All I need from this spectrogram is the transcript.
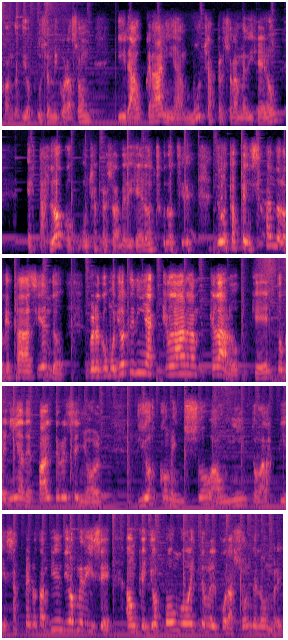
cuando Dios puso en mi corazón ir a Ucrania, muchas personas me dijeron, estás loco. Muchas personas me dijeron, tú no, tienes, tú estás pensando lo que estás haciendo. Pero como yo tenía clara, claro que esto venía de parte del Señor, Dios comenzó a unir todas las piezas. Pero también Dios me dice, aunque yo pongo esto en el corazón del hombre,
